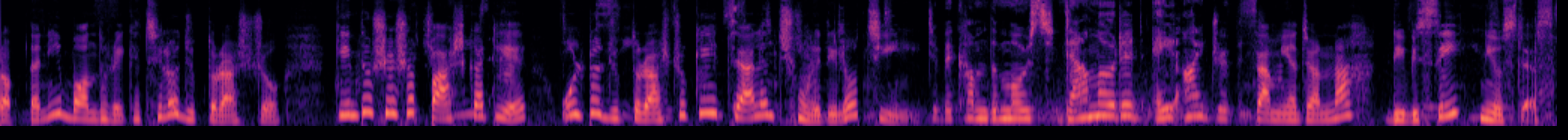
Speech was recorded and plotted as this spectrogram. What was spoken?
রপ্তানি বন্ধ রেখেছিল যুক্তরাষ্ট্র। কিন্তু সেসব পাশ কাটিয়ে উল্টো যুক্তরাষ্ট্রকে চ্যালেঞ্জ ছুঁড়ে দিল চীন। সামিয়া জান্নাহ ডিবিসি নিউজ ডেস্ক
